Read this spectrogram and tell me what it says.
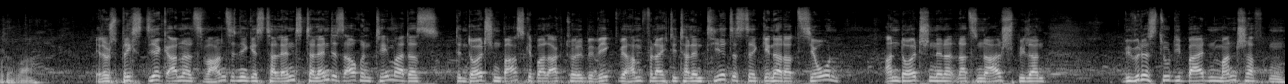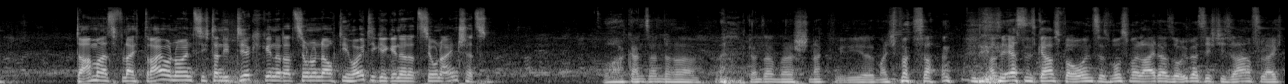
Oder war. Ja, du sprichst Dirk an als wahnsinniges Talent. Talent ist auch ein Thema, das den deutschen Basketball aktuell bewegt. Wir haben vielleicht die talentierteste Generation an deutschen Nationalspielern. Wie würdest du die beiden Mannschaften, damals vielleicht 93, dann die Dirk-Generation und auch die heutige Generation einschätzen? Boah, ganz anderer, ganz anderer Schnack, wie die manchmal sagen. Also erstens gab es bei uns, das muss man leider so übersichtlich sagen, vielleicht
